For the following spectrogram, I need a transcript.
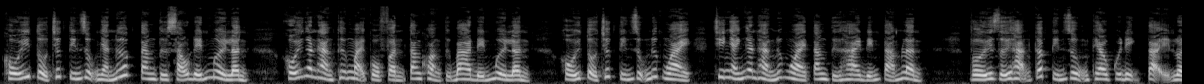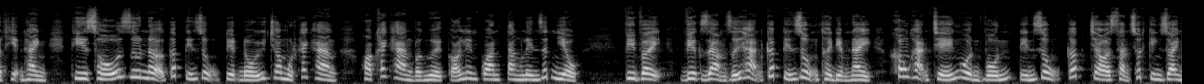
Khối tổ chức tín dụng nhà nước tăng từ 6 đến 10 lần, khối ngân hàng thương mại cổ phần tăng khoảng từ 3 đến 10 lần, khối tổ chức tín dụng nước ngoài, chi nhánh ngân hàng nước ngoài tăng từ 2 đến 8 lần. Với giới hạn cấp tín dụng theo quy định tại luật hiện hành thì số dư nợ cấp tín dụng tuyệt đối cho một khách hàng hoặc khách hàng và người có liên quan tăng lên rất nhiều. Vì vậy, việc giảm giới hạn cấp tín dụng thời điểm này không hạn chế nguồn vốn tín dụng cấp cho sản xuất kinh doanh,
